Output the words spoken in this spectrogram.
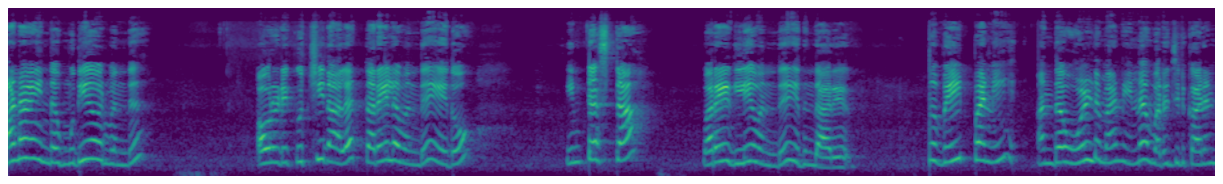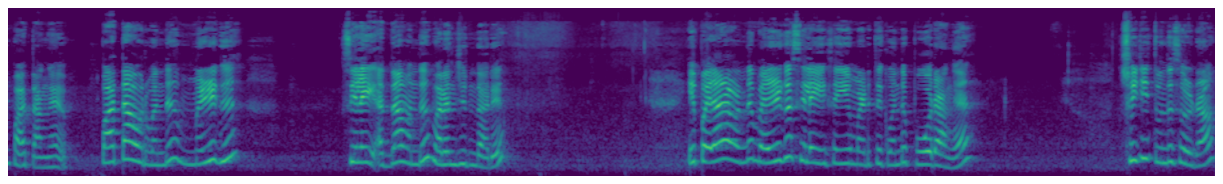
ஆனால் இந்த முதியவர் வந்து அவருடைய குச்சினால் தரையில் வந்து ஏதோ இன்ட்ரெஸ்டாக வரையறதுலேயே வந்து இருந்தார். வெயிட் பண்ணி அந்த ஓல்டு மேன் என்ன வரைஞ்சிருக்காருன்னு பார்த்தாங்க. பார்த்தா அவர் வந்து மெழுகு சிலை அதுதான் வந்து வரைஞ்சிருந்தார். இப்போ எல்லாரும் வந்து மெழுகு சிலை செய்யும் இடத்துக்கு வந்து போகிறாங்க ஸ்ரீஜித் வந்து சொல்கிறான்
